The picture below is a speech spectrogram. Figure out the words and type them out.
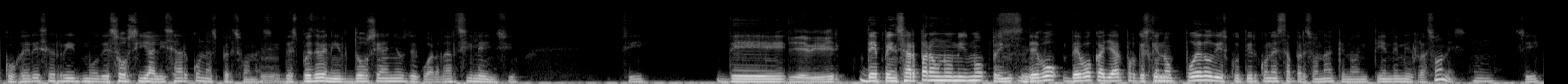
coger ese ritmo de socializar con las personas, después de venir 12 años de guardar silencio, ¿sí? De, de vivir. De pensar para uno mismo, debo, debo callar porque es que no puedo discutir con esta persona que no entiende mis razones, ¿sí?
